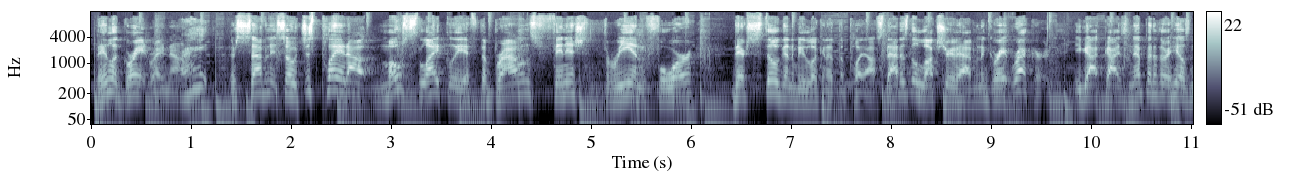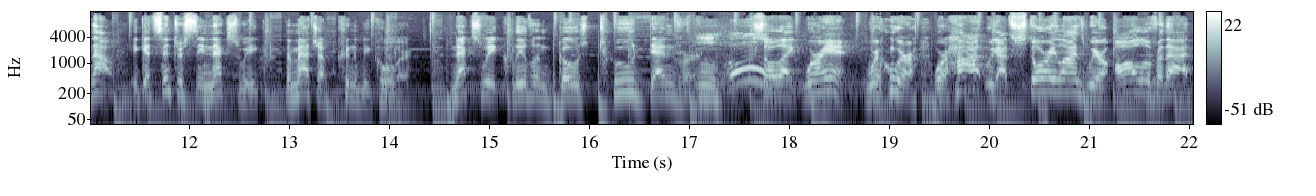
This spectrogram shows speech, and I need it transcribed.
They look great right now. Right? They're seven. So just play it out. Most likely, if the Browns finish three and four, they're still going to be looking at the playoffs. That is the luxury of having a great record. You got guys nipping at their heels. Now, it gets interesting next week. The matchup couldn't be cooler. Next week, Cleveland goes to Denver. Mm. Oh. So, like, we're in. We're, we're, we're hot. We got storylines. We are all over that.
